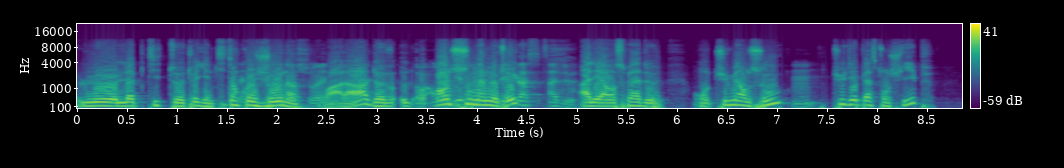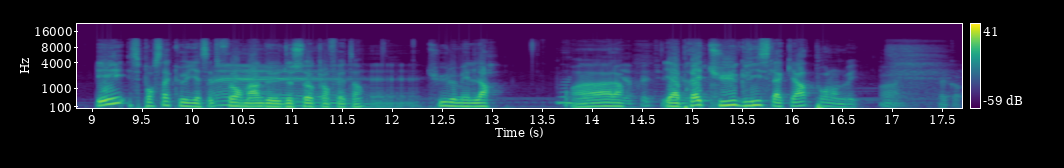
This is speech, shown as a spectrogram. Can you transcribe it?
le, la petite, tu vois, il y a une petite encoche jaune, encoche, ouais. voilà, de- Bon, on en dessous même le truc. à deux. Allez, on se met à deux. On, tu le mets en dessous, Mhm. tu déplaces ton chip, et c'est pour ça qu'il y a cette forme hein, de, de socle en fait. hein. Tu le mets là. Voilà. Et après, tu et après tu glisses la carte pour l'enlever. Ouais, d'accord.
